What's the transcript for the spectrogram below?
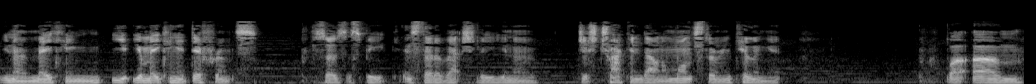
you know, making, you're making a difference, so to speak, instead of actually, you know, just tracking down a monster and killing it. But, um,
